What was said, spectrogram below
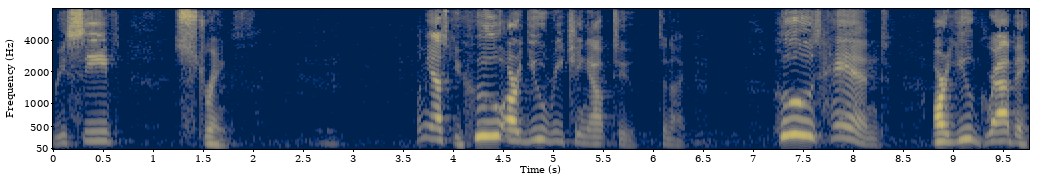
received strength. Let me ask you, who are you reaching out to tonight? Whose hand are you grabbing?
